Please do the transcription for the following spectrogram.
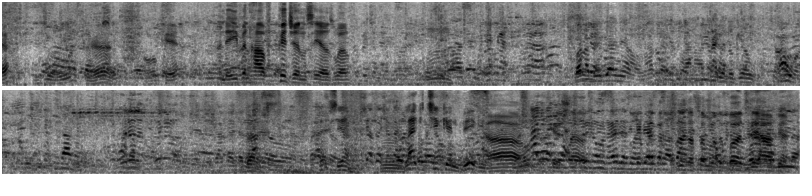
Yeah? Yeah. Okay. And they even have pigeons here as well. Bwana bei gani hao? Na wanawataja tokea huko. Yes, yeah. Like chicken big. Ah, okay, so these are some of the birds they have here.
